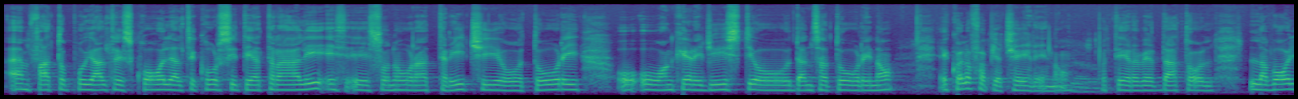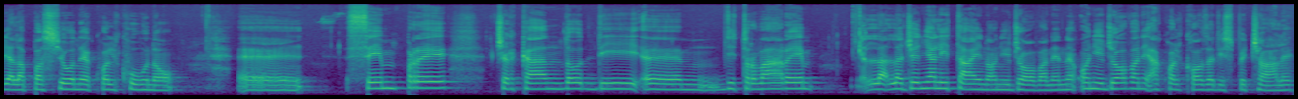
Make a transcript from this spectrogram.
hanno fatto poi altre scuole, altri corsi teatrali e, e sono ora attrici o attori o, o anche registi o danzatori. No? E quello fa piacere, no? poter aver dato la voglia, la passione a qualcuno. Eh, sempre cercando di, ehm, di trovare la, la, genialità in ogni giovane, ogni giovane ha qualcosa di speciale.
